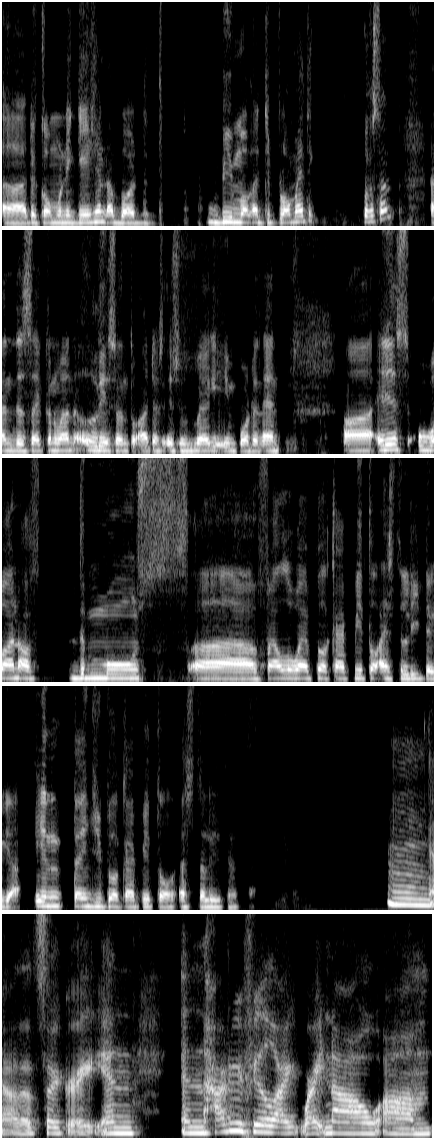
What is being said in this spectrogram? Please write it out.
uh, the communication about the, be more a diplomatic person and the second one listen to others is very important. And uh, it is one of the most uh, valuable capital as the leader yeah. Intangible capital as the leader. Mm, yeah that's so great. And and how do you feel like right now um,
